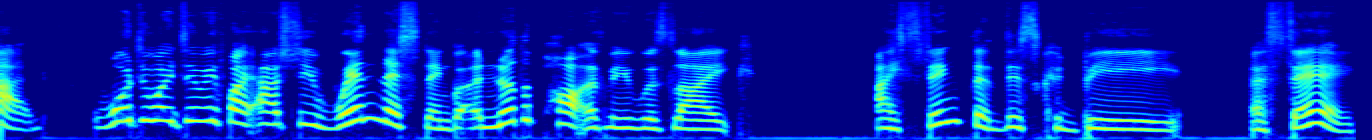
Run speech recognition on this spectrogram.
act what do I do if I actually win this thing? But another part of me was like, I think that this could be a thing.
